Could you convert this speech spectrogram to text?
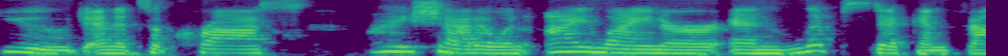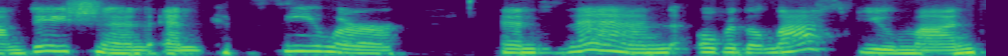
huge and it's across eyeshadow and eyeliner and lipstick and foundation and concealer. And then over the last few months,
